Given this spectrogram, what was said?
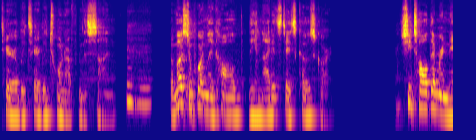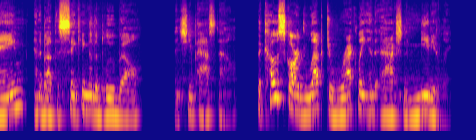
terribly, terribly torn up from the sun. Mm-hmm. But most importantly, called the United States Coast Guard. She told them her name and about the sinking of the Bluebelle, then she passed out. The Coast Guard leapt directly into action immediately,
